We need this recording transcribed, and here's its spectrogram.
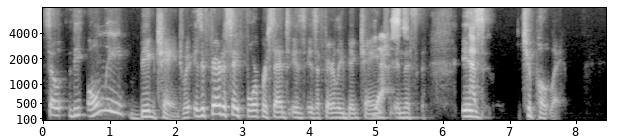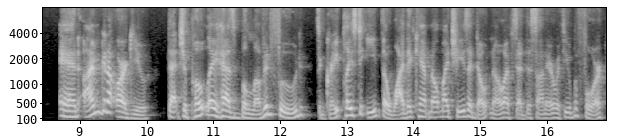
So the only big change is it fair to say four percent is is a fairly big change Yes. in this is Absolutely. Chipotle, and I'm going to argue that Chipotle has beloved food. It's a great place to eat, though why they can't melt my cheese, I don't know. I've said this on air with you before.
